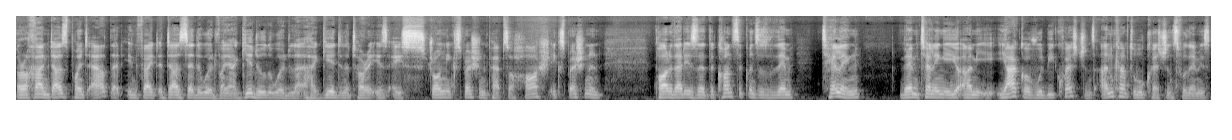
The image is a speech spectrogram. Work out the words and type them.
Now, Or HaChaim does point out that, in fact, it does say the word vayagidu, the word hagid in the Torah is a strong expression, perhaps a harsh expression. And part of that is that the consequences of them telling them telling um, Yaakov would be questions, uncomfortable questions for them is,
